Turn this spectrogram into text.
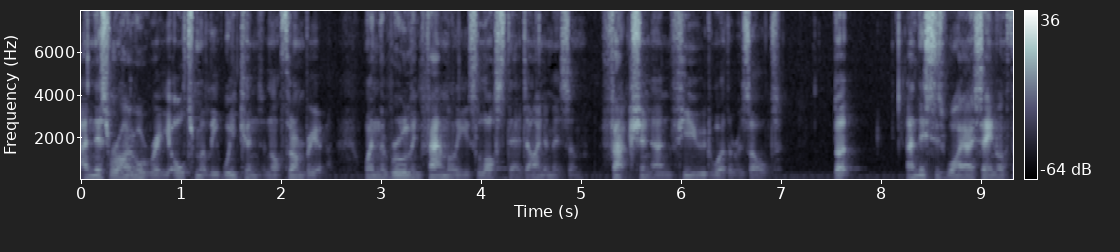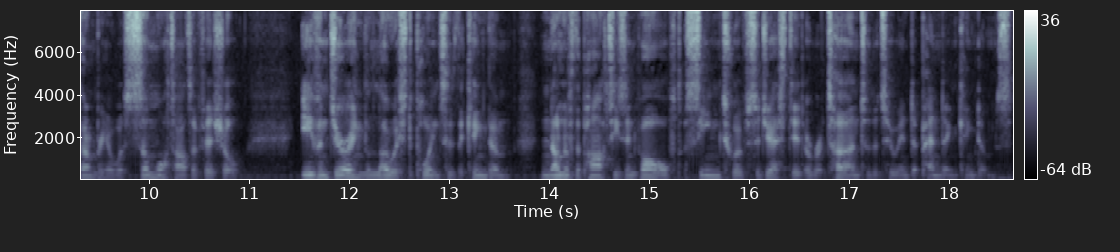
And this rivalry ultimately weakened Northumbria when the ruling families lost their dynamism. Faction and feud were the result. But, and this is why I say Northumbria was somewhat artificial, even during the lowest points of the kingdom, none of the parties involved seem to have suggested a return to the two independent kingdoms.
